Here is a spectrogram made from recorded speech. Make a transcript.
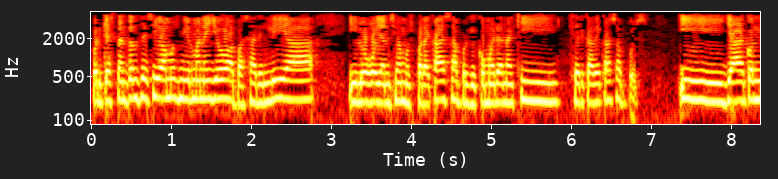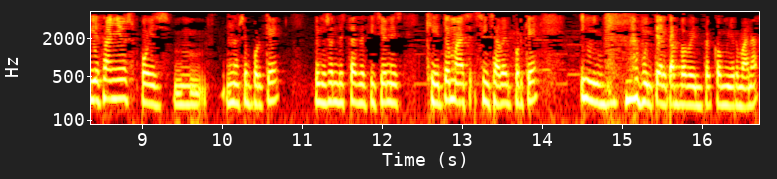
porque hasta entonces íbamos mi hermana y yo a pasar el día y luego ya nos íbamos para casa, porque como eran aquí cerca de casa, pues... Y ya con 10 años, pues mm, no sé por qué, porque son de estas decisiones que tomas sin saber por qué, y me apunté al campamento con mi hermana.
